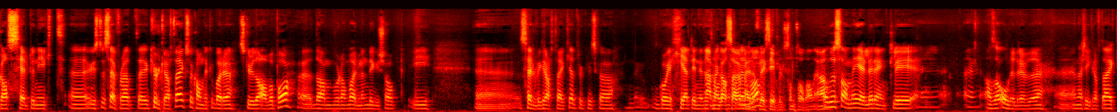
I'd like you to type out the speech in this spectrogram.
gass helt unikt. Eh, hvis du ser for deg et kullkraftverk, så kan du ikke bare skru det av og på. Eh, da, hvordan varmen bygger seg opp i eh, selve kraftverket. Jeg tror ikke vi skal gå helt inn i detaljene. Men gass er jo mer fleksibelt som sådan. Ja. Og det samme gjelder egentlig altså oljedrevne energikraftverk.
